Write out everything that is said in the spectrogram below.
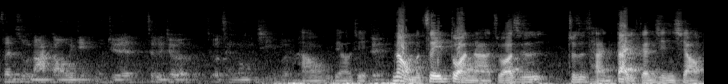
分数拉高一点，我觉得这个就有有成功的机会。好，了解。对，那我们这一段呢，主要就是就是谈代理跟经销。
